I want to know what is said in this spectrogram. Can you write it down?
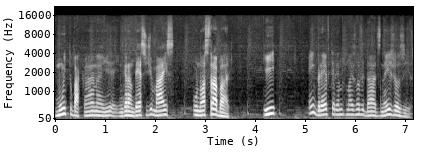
muito bacana e engrandece demais o nosso trabalho. E em breve teremos mais novidades, né, Josias?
